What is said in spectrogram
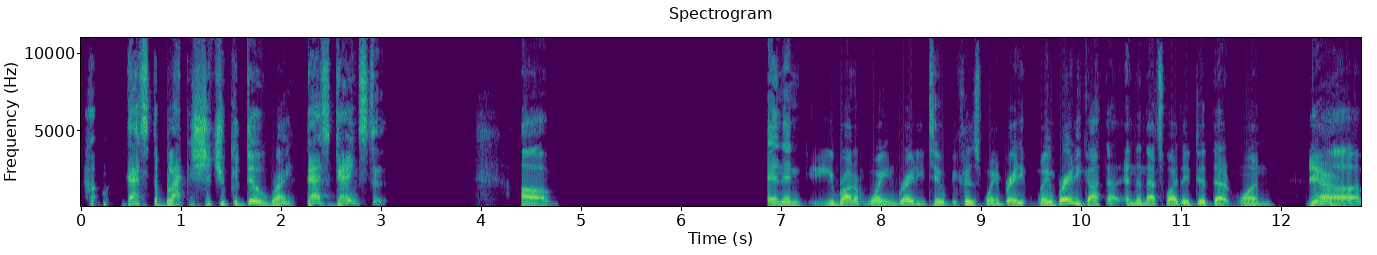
How- that's the blackest shit you could do. Right. That's gangster. Um, and then you brought up Wayne Brady too, because Wayne Brady Wayne Brady got that, and then that's why they did that one Yeah. uh,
